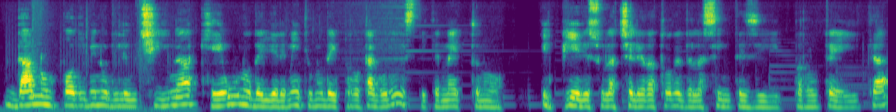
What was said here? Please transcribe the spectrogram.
danno un po' di meno di leucina, che è uno degli elementi, uno dei protagonisti che mettono il piede sull'acceleratore della sintesi proteica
